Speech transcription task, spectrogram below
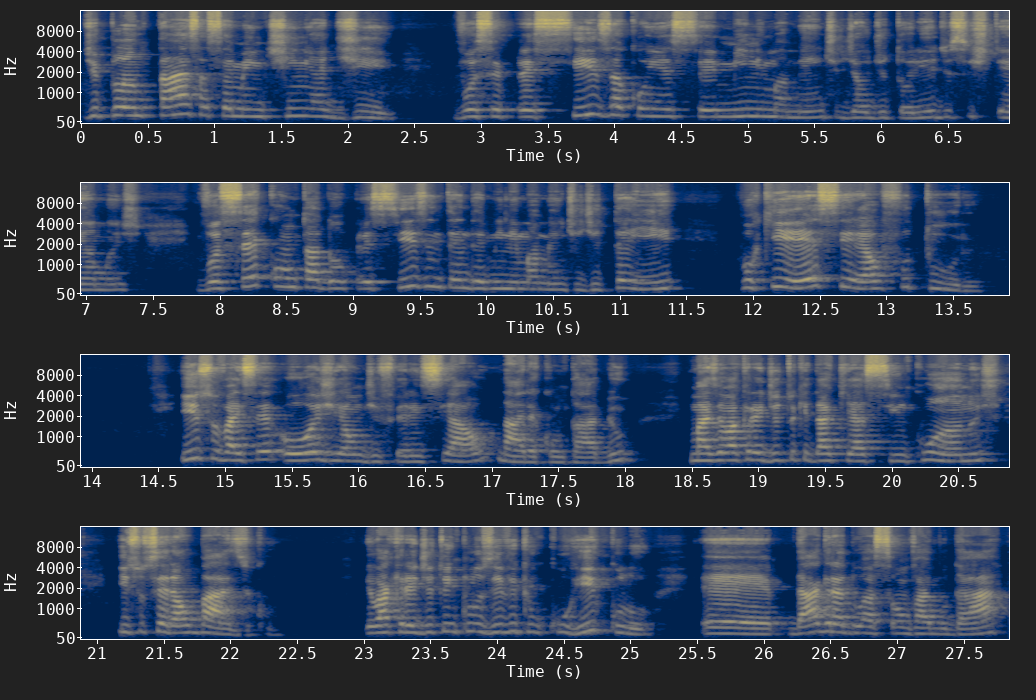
de plantar essa sementinha de você precisa conhecer minimamente de auditoria de sistemas, você, contador, precisa entender minimamente de TI porque esse é o futuro. Isso vai ser, hoje, é um diferencial na área contábil, mas eu acredito que daqui a cinco anos isso será o básico. Eu acredito, inclusive, que o currículo é, da graduação vai mudar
